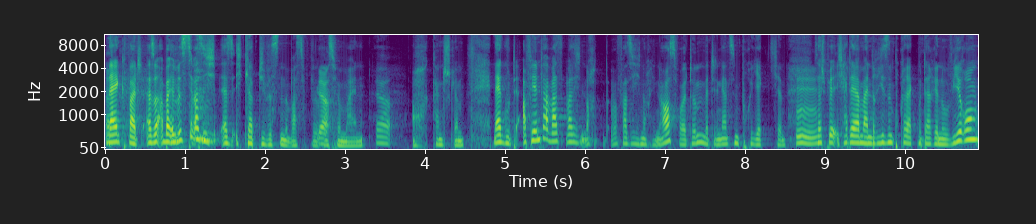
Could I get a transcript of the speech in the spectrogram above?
Nein, Quatsch. Also, aber wisst ihr, was ich, also ich glaube, die wissen, was wir, Ja. was wir meinen. Ja. Ach, ganz schlimm. Na gut, auf jeden Fall, was, was, ich noch, was ich noch hinaus wollte mit den ganzen Projektchen. Mhm. Zum Beispiel, ich hatte ja mein Riesenprojekt mit der Renovierung.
